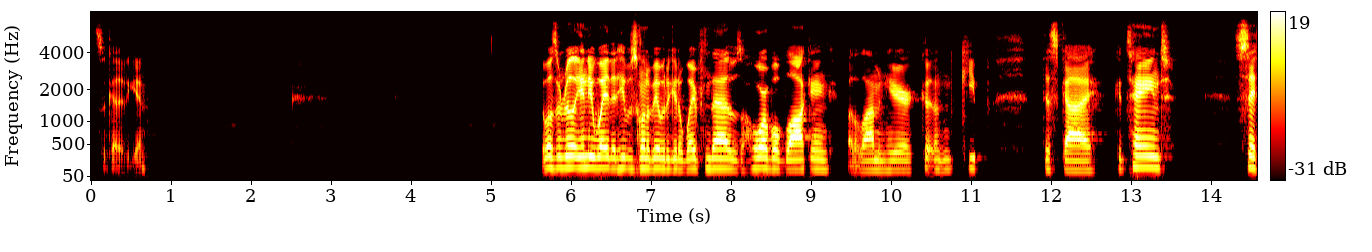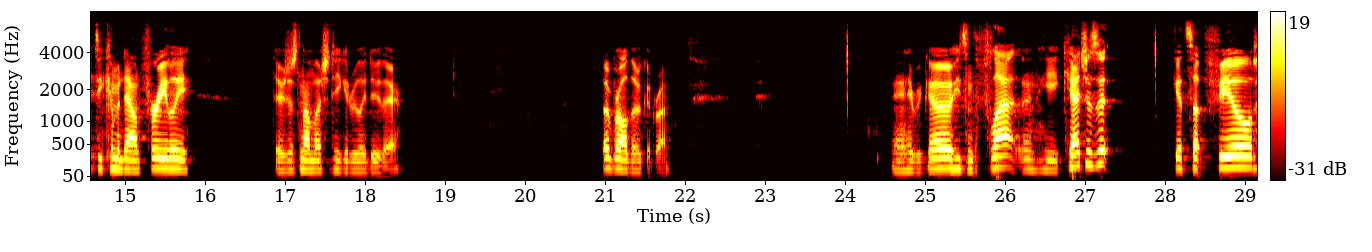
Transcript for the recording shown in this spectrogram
Let's look at it again. There wasn't really any way that he was going to be able to get away from that. It was a horrible blocking by the lineman here. Couldn't keep this guy contained. Safety coming down freely. There's just not much that he could really do there. Overall, though, good run. And here we go. He's in the flat and he catches it. Gets upfield.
